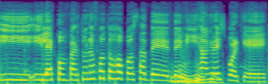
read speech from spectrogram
Y, y les comparto unas fotos o cosas de, de mi hija Grace porque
